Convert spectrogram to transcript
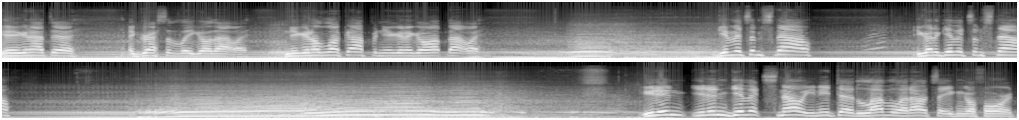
Yeah, you're gonna have to aggressively go that way. And you're gonna look up and you're gonna go up that way. Give it some snow. You gotta give it some snow. You didn't you didn't give it snow. You need to level it out so you can go forward.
